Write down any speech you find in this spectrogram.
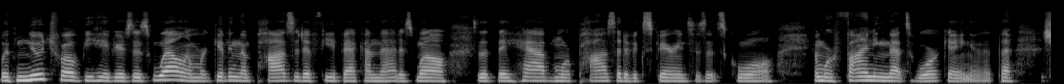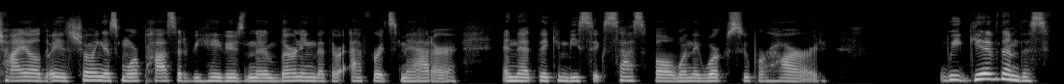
with neutral behaviors as well. And we're giving them positive feedback on that as well so that they have more positive experiences at school. And we're finding that's working and that the child is showing us more positive behaviors and they're learning that their efforts matter and that they can be successful when they work super hard. We give them this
